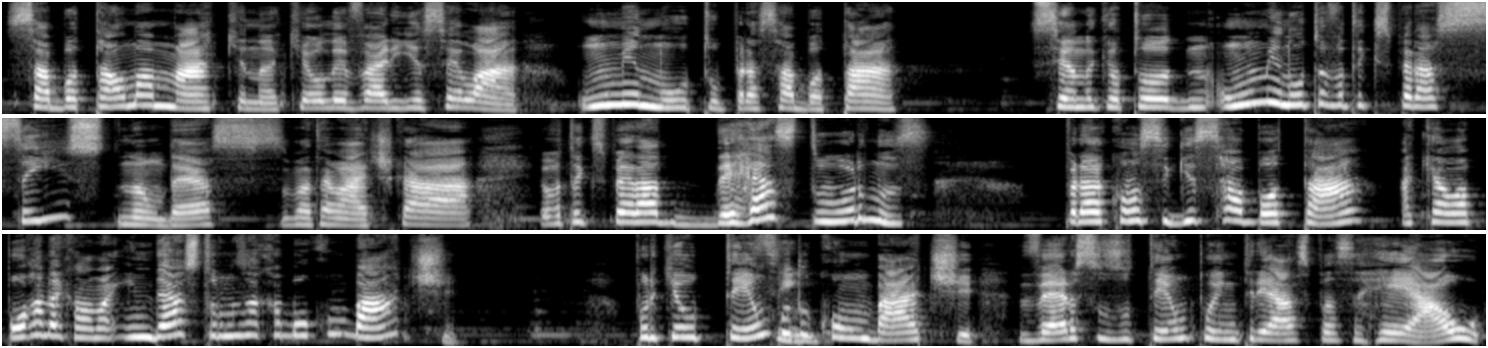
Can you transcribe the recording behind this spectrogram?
sabotar uma máquina que eu levaria, sei lá, um minuto pra sabotar? Sendo que eu tô. Um minuto eu vou ter que esperar seis. Não, dez. Matemática. Eu vou ter que esperar dez turnos pra conseguir sabotar aquela porra daquela máquina. Em dez turnos acabou o combate. Porque o tempo Sim. do combate versus o tempo, entre aspas, real,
